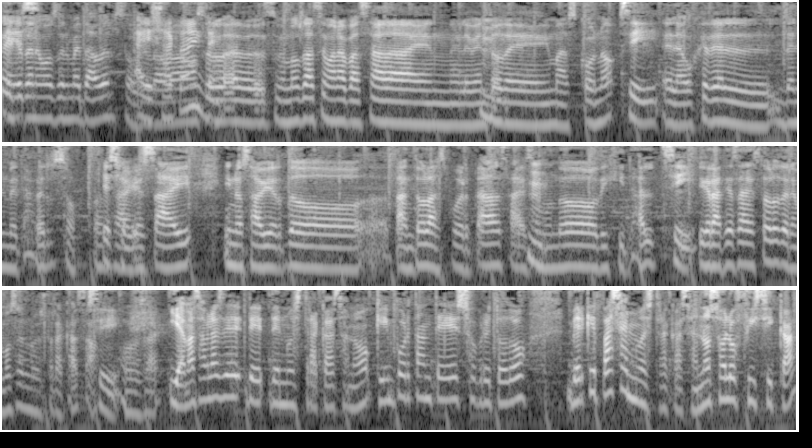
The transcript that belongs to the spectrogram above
auge que tenemos del metaverso. que Exactamente. eh, Estuvimos la semana pasada en el evento Mm. de Imascono. Sí. El auge del, del metaverso. O Eso sea, que es. está ahí y nos ha abierto eh, tanto las puertas a ese Mm. mundo digital. Sí. Y gracias a esto lo tenemos en nuestra casa. Sí. O sea, Y además hablas de, de- de nuestra casa, ¿no? Qué importante es, sobre todo, ver qué pasa en nuestra casa, no solo física,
